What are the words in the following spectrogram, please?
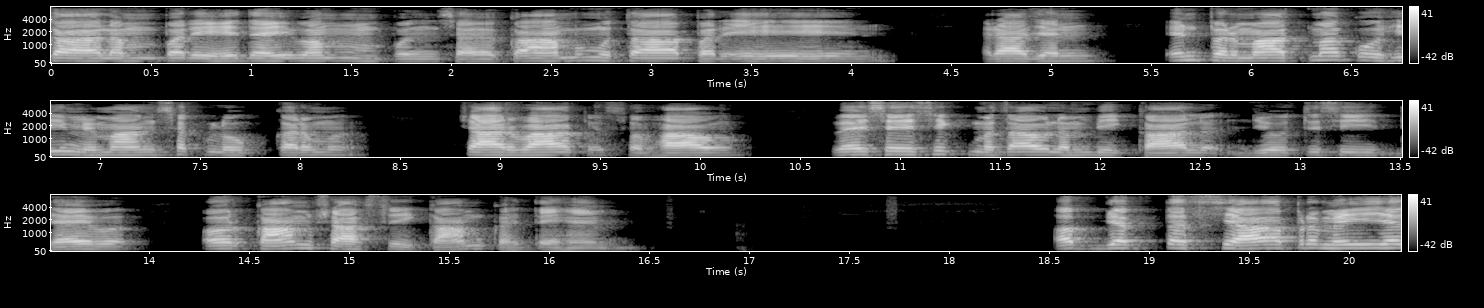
कालम परे दैव पुंस काम मुता परे। राजन, इन परमात्मा को ही मीमांसक लोग कर्म, चारवाक स्वभाव, वैशेषिक मतावलंबी काल, ज्योतिषी दैव और काम शास्त्री काम कहते हैं। अव्यक्त प्रमेय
